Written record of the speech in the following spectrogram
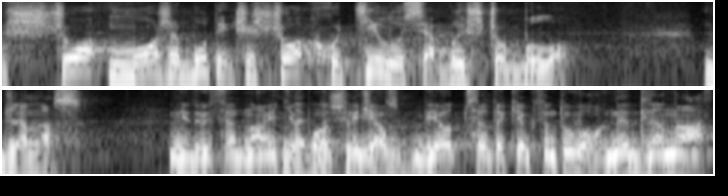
Що може бути, чи що хотілося би, щоб було для нас? Ні, дивіться, навіть от, я, я все-таки акцентую увагу не для нас,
